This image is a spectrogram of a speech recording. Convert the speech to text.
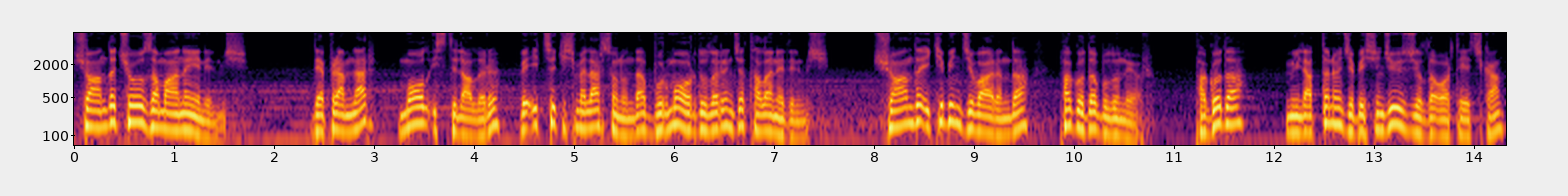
Şu anda çoğu zamana yenilmiş. Depremler, Moğol istilaları ve iç çekişmeler sonunda Burma ordularınca talan edilmiş. Şu anda 2000 civarında pagoda bulunuyor. Pagoda, M.Ö. 5. yüzyılda ortaya çıkan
